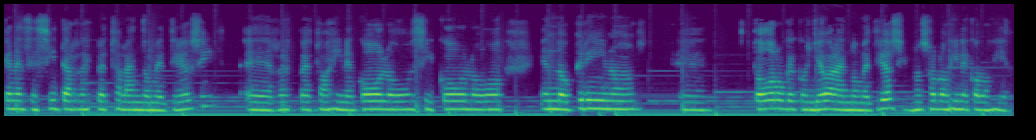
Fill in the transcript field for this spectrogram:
que necesitas respecto a la endometriosis, respecto a ginecólogos, psicólogos, endocrinos, todo lo que conlleva la endometriosis, no solo ginecología?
